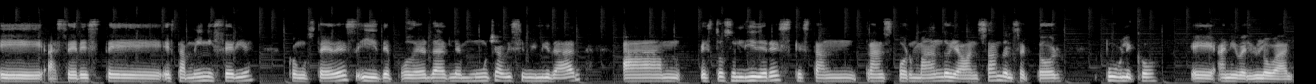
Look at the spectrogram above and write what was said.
eh, hacer este, esta miniserie con ustedes y de poder darle mucha visibilidad a um, estos líderes que están transformando y avanzando el sector público eh, a nivel global.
